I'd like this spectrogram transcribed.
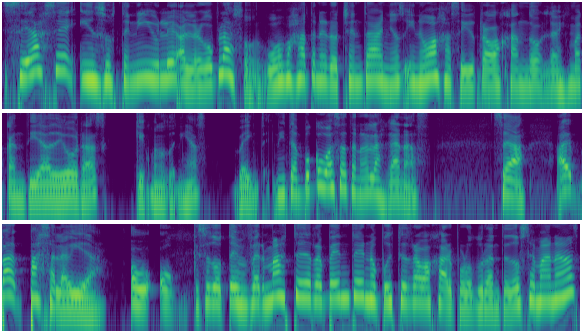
se hace insostenible a largo plazo. Vos vas a tener 80 años y no vas a seguir trabajando la misma cantidad de horas que cuando tenías 20. Ni tampoco vas a tener las ganas. O sea, pasa la vida. O, que se te enfermaste de repente, no pudiste trabajar por durante dos semanas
